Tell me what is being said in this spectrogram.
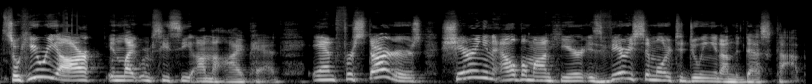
So here we are in Lightroom CC on the iPad. And for starters, sharing an album on here is very similar to doing it on the desktop.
